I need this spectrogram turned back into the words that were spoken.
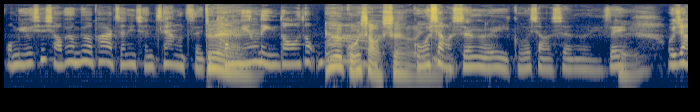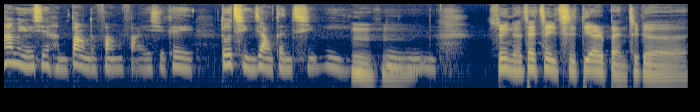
我们有一些小朋友没有办法整理成这样子，就同年龄的哦，都因为哇国小生而已，国小生而已，国小生而已，所以，我觉得他们有一些很棒的方法，也许可以多请教跟请益。嗯嗯嗯，所以呢，在这一次第二本这个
